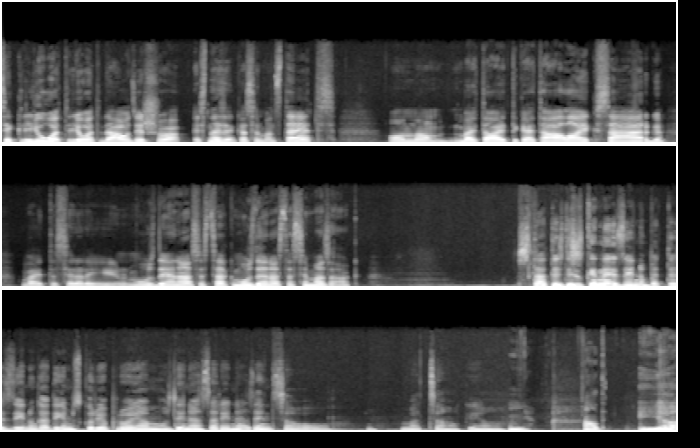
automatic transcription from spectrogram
cik ļoti, ļoti daudz ir šo, es nezinu, kas ir mans tētis, un um, vai tā ir tikai tā laika sērga, vai tas ir arī mūsdienās. Es ceru, ka mūsdienās tas ir mazāk. Statistiski nezinu, bet es zinu gadījumus, kur joprojām mūsdienās arī nezinu savu vecāku. Jā. Jā. Aldi. Jā,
